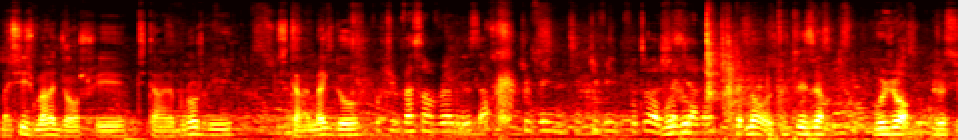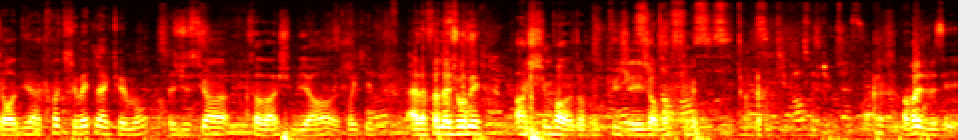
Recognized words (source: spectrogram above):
Bah si, je m'arrête, genre je fais petit arrêt à la boulangerie, petit arrêt à McDo. Faut que tu me fasses un vlog de ça. Tu fais une, petite, tu fais une photo à chaque arrêt. Non, toutes les heures. Bonjour, je suis rendu à 30 km là actuellement. Je suis un... Ça va, je suis bien, euh, tranquille. À la fin de la journée, ah je suis mort, j'en peux plus, j'ai les jambes en feu. Si, tu penses tu. En vrai, je vais essayer.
